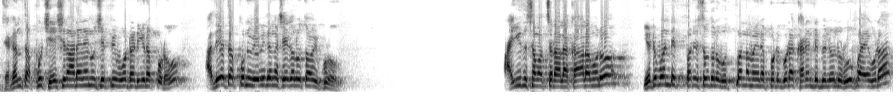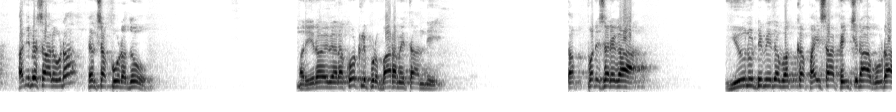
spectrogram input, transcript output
జగన్ తప్పు చేసినాడని నువ్వు చెప్పి ఓటు అడిగినప్పుడు అదే తప్పు నువ్వు ఏ విధంగా చేయగలుగుతావు ఇప్పుడు? ఐదు సంవత్సరాల కాలంలో ఎటువంటి పరిస్థితులు ఉత్పన్నమైనప్పుడు కూడా కరెంటు బిల్లులు రూపాయి కూడా పది పైసలు కూడా పెంచకూడదు. మరి ఇరవై వేల కోట్లు ఇప్పుడు భారమవుతుంది తప్పనిసరిగా యూనిట్ మీద ఒక్క పైసా పెంచినా కూడా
